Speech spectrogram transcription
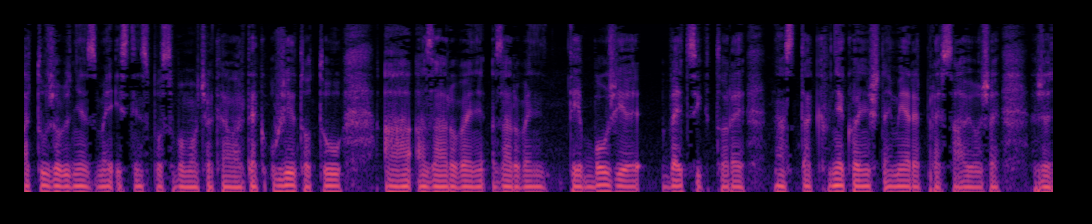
a túžobne sme istým spôsobom očakávali, tak už je to tu a, a zároveň, zároveň tie Božie veci, ktoré nás tak v nekonečnej miere presahujú, že, že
